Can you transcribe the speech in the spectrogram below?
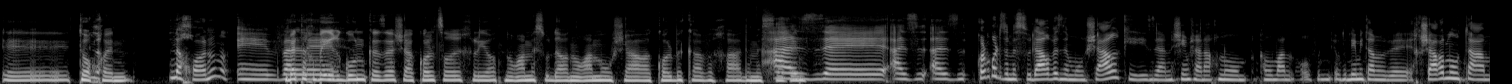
uh, תוכן. נכון, uh, אבל... בטח בארגון כזה שהכל צריך להיות נורא מסודר, נורא מאושר, הכל בקו אחד, המסרים. אז, אה, אז, אז קודם כל זה מסודר וזה מאושר, כי זה אנשים שאנחנו כמובן עובד- עובדים איתם והכשרנו אותם,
